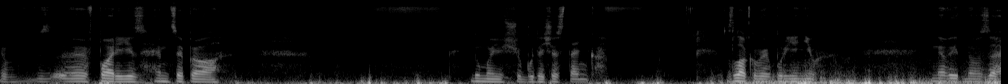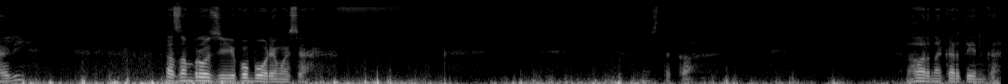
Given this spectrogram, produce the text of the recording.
в, е, в парі із МЦПА. Думаю, що буде частенько. Злакових бур'янів не видно взагалі. А з амброзією поборемося. Ось така гарна картинка.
